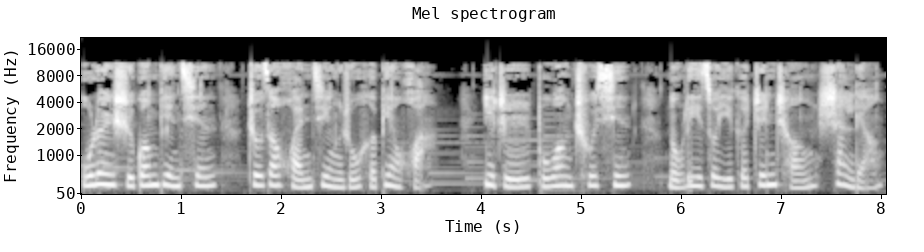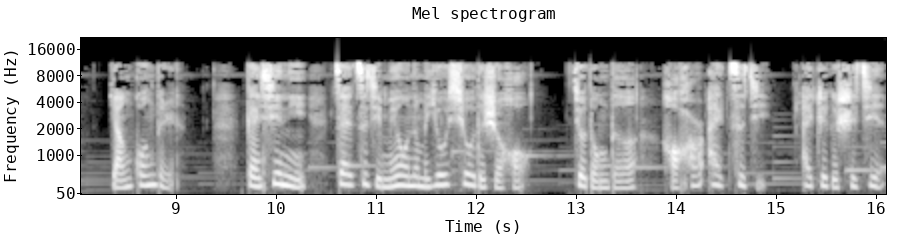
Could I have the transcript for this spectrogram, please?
无论时光变迁，周遭环境如何变化，一直不忘初心，努力做一个真诚、善良、阳光的人。感谢你在自己没有那么优秀的时候，就懂得好好爱自己，爱这个世界。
